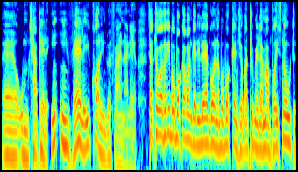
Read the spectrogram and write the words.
eh, umchaphele i vele ikhona into efana naleyo. Siyathokoza kibo bonke abangenileko nabo bonke nje bathumele ama voice note.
